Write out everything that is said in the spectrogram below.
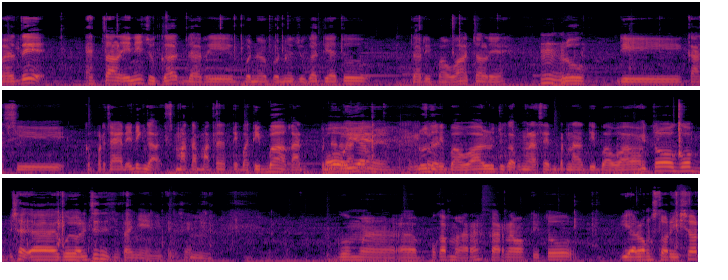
berarti Ecal ini juga dari bener-bener juga dia tuh dari bawah Ecal ya. Mm. Lu dikasih kepercayaan ini nggak semata-mata tiba-tiba kan? Oh Beneran iya ya? men. Lu Itu- dari bawah, lu juga ngerasain pernah di bawah. itu gue bisa gue ceritanya ini terusnya Hmm. gue ma bokap marah karena waktu itu ya long story short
